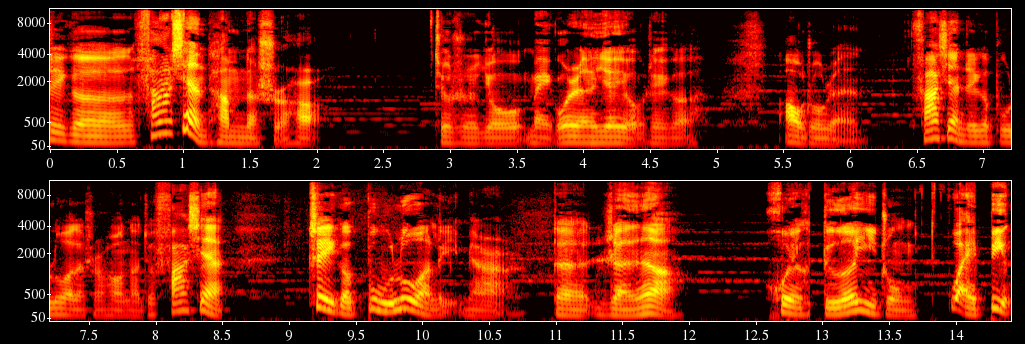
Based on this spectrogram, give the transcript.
这个发现他们的时候，就是有美国人，也有这个澳洲人。发现这个部落的时候呢，就发现这个部落里面的人啊，会得一种怪病。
